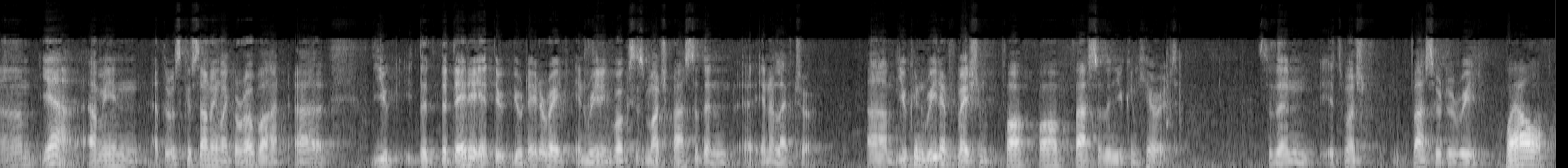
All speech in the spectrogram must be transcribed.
Um, yeah, I mean, at the risk of sounding like a robot, uh, you, the, the data, your data rate in reading books is much faster than uh, in a lecture. Um, you can read information far, far faster than you can hear it. So then it's much faster to read. Well,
